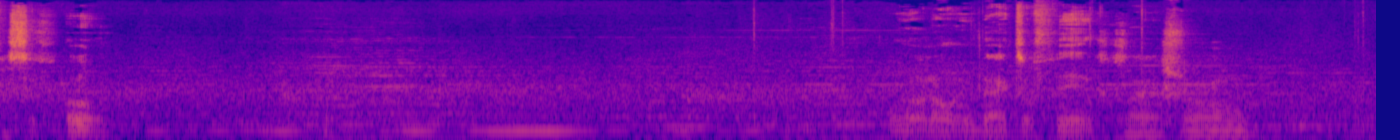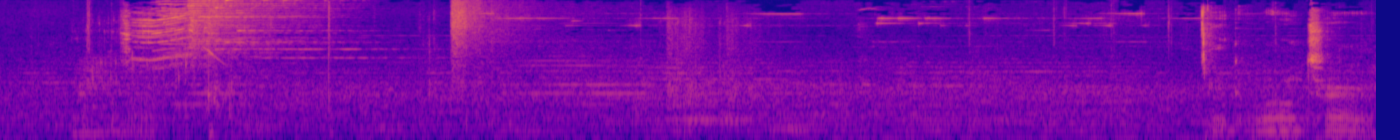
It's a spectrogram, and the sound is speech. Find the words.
Professor. Oh. We're on our way back to Fig's classroom. Take the wrong turn.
